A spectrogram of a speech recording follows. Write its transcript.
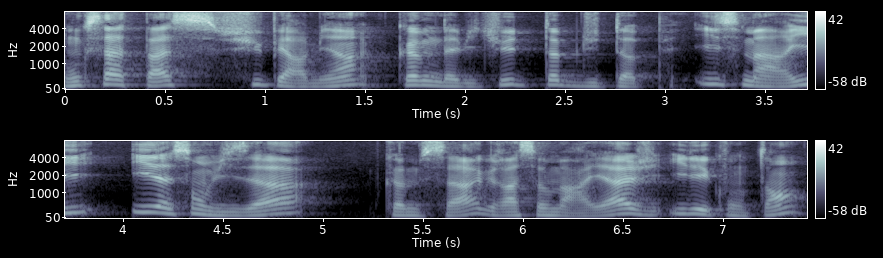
Donc ça passe super bien, comme d'habitude, top du top. Il se marie, il a son visa, comme ça, grâce au mariage, il est content.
